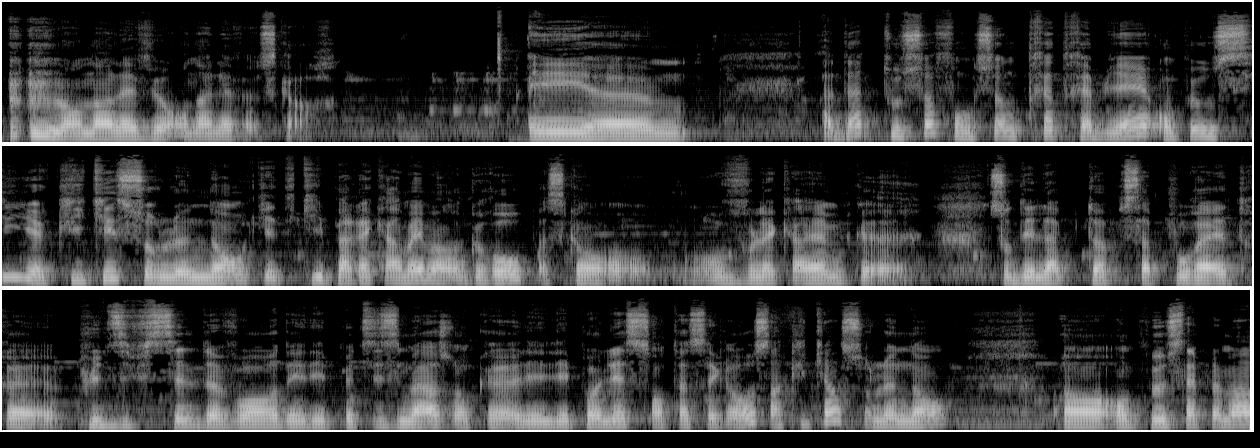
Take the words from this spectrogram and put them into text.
on, enlève, on enlève un score. Et à date, tout ça fonctionne très très bien. On peut aussi euh, cliquer sur le nom qui, paraît quand même en gros parce qu'on voulait quand même que sur des laptops, ça pourrait être euh, plus difficile de voir des, petites images. Donc euh, les, polices sont assez grosses. En cliquant sur le nom, on, peut simplement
